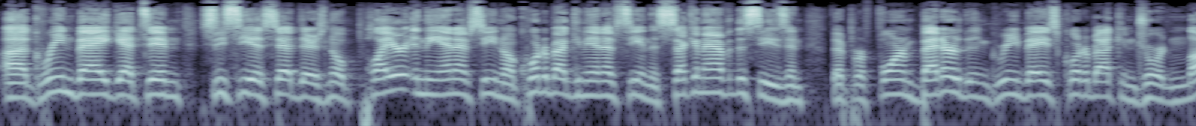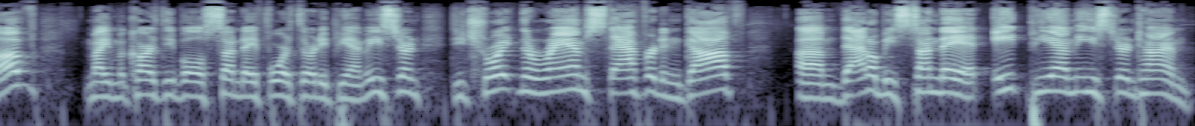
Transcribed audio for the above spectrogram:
Uh, Green Bay gets in. CC has said there's no player in the NFC, no quarterback in the NFC in the second half of the season that performed better than Green Bay's quarterback in Jordan Love. Mike McCarthy Bowl Sunday, 4:30 p.m. Eastern. Detroit and the Rams, Stafford and Goff. Um, that'll be Sunday at 8 p.m. Eastern time.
